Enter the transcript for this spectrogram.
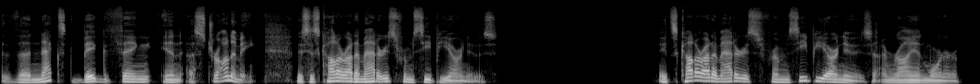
the next big thing in astronomy. This is Colorado Matters from CPR News. It's Colorado Matters from CPR News. I'm Ryan Warner.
